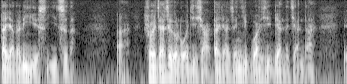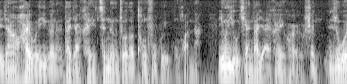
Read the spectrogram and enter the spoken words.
大家的利益是一致的，啊，所以在这个逻辑下，大家人际关系变得简单。然后还有一个呢，大家可以真正做到同富贵共患难，因为有钱大家也可以一块分。如果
